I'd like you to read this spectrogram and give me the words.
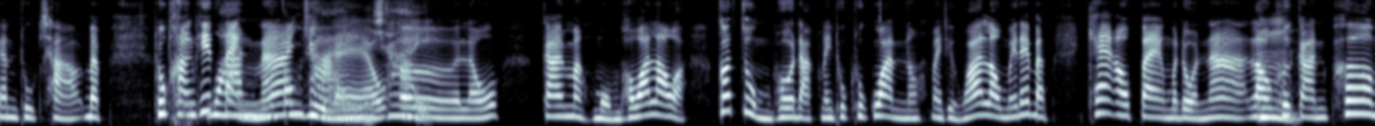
กันทุกเช้าแบบทุกครั้งที่ทุกวันแต่งหน้าต้องใช้อยู่แล้วใช่เออแล้วการหมักหมม เพราะว่าเราอะก็จุ่ม product ในทุกๆวันเนาะหมายถึงว่าเราไม่ได้แบบแค่เอาแปรงมาโดนหน้า เราคือการเพิ่ม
